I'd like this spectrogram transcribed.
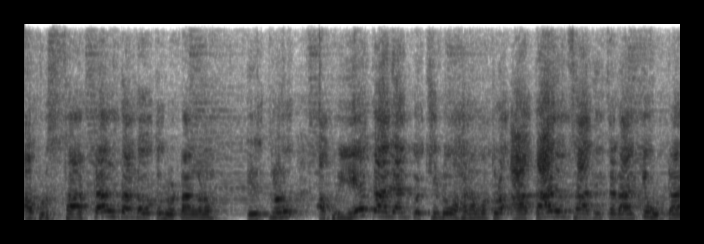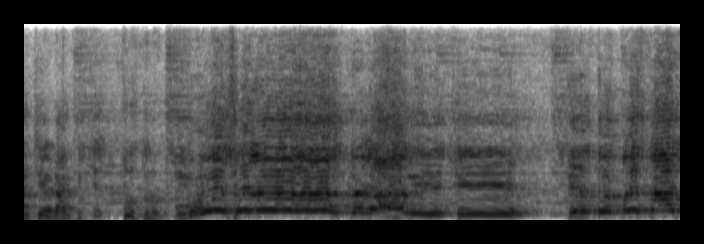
అప్పుడు సాష్టాంగ దండవత లోటాంగణం వేస్తున్నాడు అప్పుడు ఏ కార్యానికి వచ్చిండో హనుమంతుడు ఆ కార్యం సాధించడానికి ఉడ్డాన్ చేయడానికి చూ- చూస్తున్నాడు भोजन करावे थे तीर्थ प्रसाद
